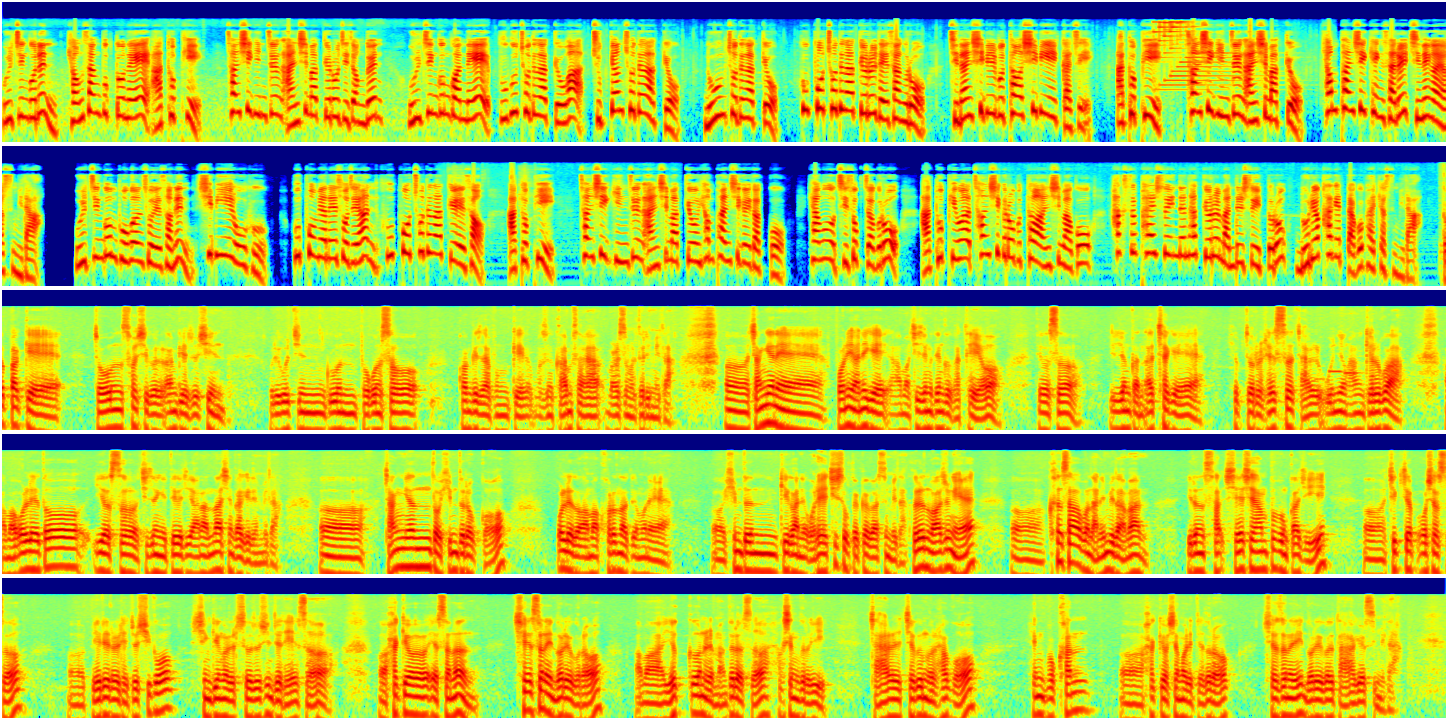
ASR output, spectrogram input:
울진군은 경상북도 내의 아토피, 천식인증 안심학교로 지정된 울진군 관내의 부구초등학교와 죽변초등학교, 노음초등학교, 후포초등학교를 대상으로 지난 10일부터 12일까지 아토피, 천식인증 안심학교, 현판식 행사를 진행하였습니다. 울진군 보건소에서는 12일 오후 후포면에 소재한 후포초등학교에서 아토피, 천식인증 안심학교 현판식을 갖고 향후 지속적으로 아토피와 천식으로부터 안심하고 학습할 수 있는 학교를 만들 수 있도록 노력하겠다고 밝혔습니다. 뜻밖의 좋은 소식을 안겨주신 우리 울진군 보건소 관계자분께 무슨 감사 말씀을 드립니다. 어, 작년에 본의 아니게 아마 지정된 것 같아요. 되어서 1년간 알차게 협조를 해서 잘 운영한 결과 아마 올해도 이어서 지정이 되지 않았나 생각이 됩니다. 어, 작년도 힘들었고 올해도 아마 코로나 때문에 어, 힘든 기간이 오래 지속될 것 같습니다. 그런 와중에 어, 큰 사업은 아닙니다만 이런 사, 세세한 부분까지 어, 직접 오셔서 어, 배려를 해주시고 신경을 써주신 데 대해서 어, 학교에서는 최선의 노력으로 아마 여건을 만들어서 학생들이 잘 적응을 하고 행복한 어, 학교 생활이 되도록 최선의 노력을 다하겠습니다.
